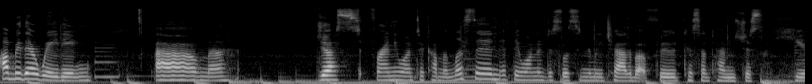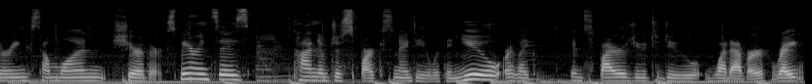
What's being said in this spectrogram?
I'll be there waiting. Um, just for anyone to come and listen if they want to just listen to me chat about food because sometimes just hearing someone share their experiences kind of just sparks an idea within you or like inspires you to do whatever right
